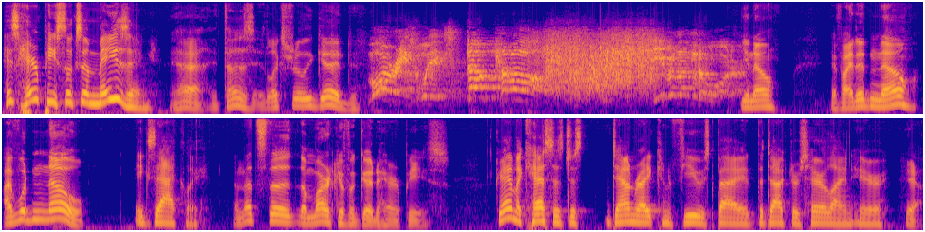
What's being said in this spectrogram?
His hairpiece looks amazing. Yeah, it does. It looks really good. Maury's You know, if I didn't know, I wouldn't know. Exactly. And that's the, the mark of a good hairpiece. Grandma Kes is just downright confused by the doctor's hairline here. Yeah.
